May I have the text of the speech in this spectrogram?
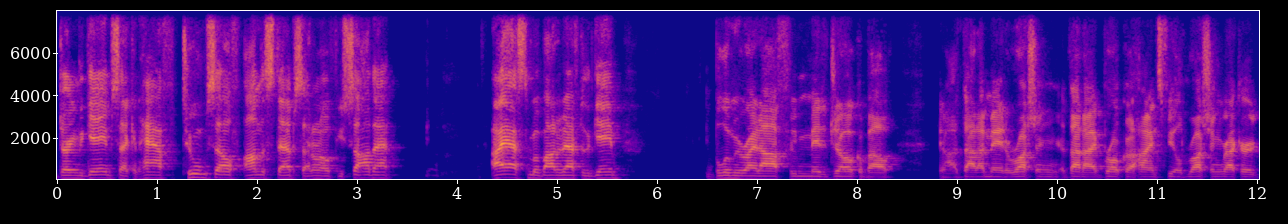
during the game, second half, to himself on the steps. I don't know if you saw that. I asked him about it after the game. He blew me right off. He made a joke about, you know, I thought I made a rushing, I thought I broke a Heinz Field rushing record,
